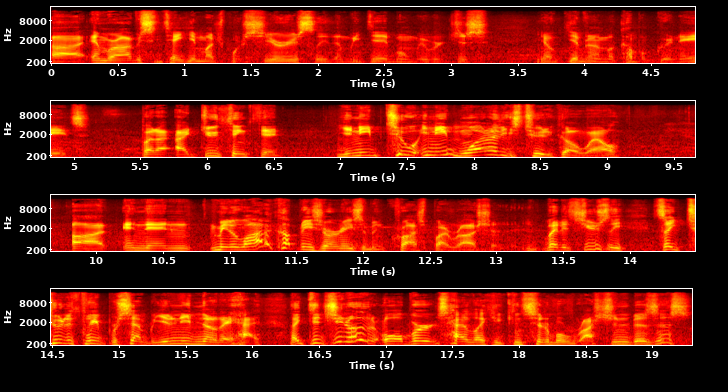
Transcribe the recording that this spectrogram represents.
uh, and we're obviously taking it much more seriously than we did when we were just, you know, giving them a couple grenades. But I, I do think that you need two. You need one of these two to go well. Uh, and then, I mean, a lot of companies' earnings have been crushed by Russia, but it's usually it's like two to three percent. But you didn't even know they had. Like, did you know that Allbirds had like a considerable Russian business?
